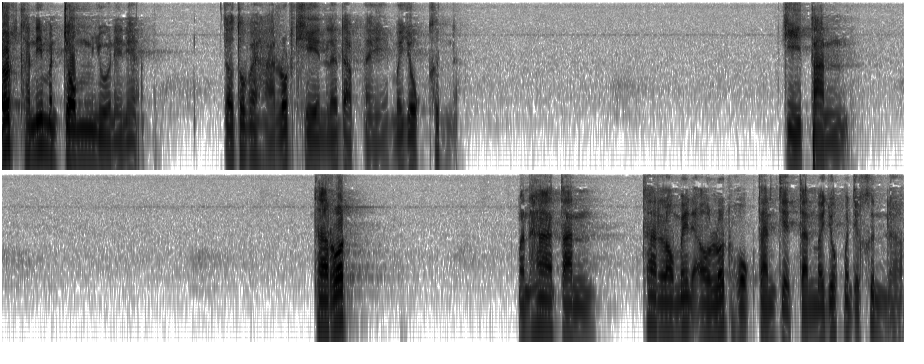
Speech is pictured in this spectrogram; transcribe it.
รถคันนี้มันจมอยู่ในเนี่ยเราต้องไปหารถเคนระดับไหนมายกขึ้นกี่ตัน ถ้ารถ มันห้าตัน ถ้าเราไม่เอารถหกตันเจ็ดตันมายกมันจะขึ้นเหรอ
